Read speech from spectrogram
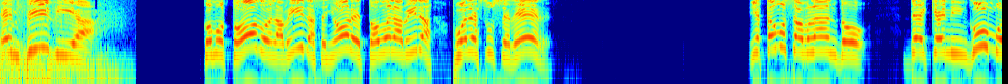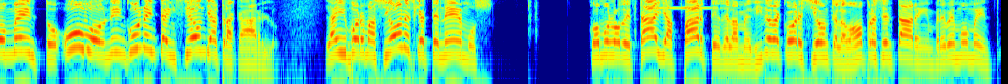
envidia. Como todo en la vida, señores, todo en la vida puede suceder. Y estamos hablando de que en ningún momento hubo ninguna intención de atracarlo. Las informaciones que tenemos, como lo detalla parte de la medida de corrección que la vamos a presentar en breve momento,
